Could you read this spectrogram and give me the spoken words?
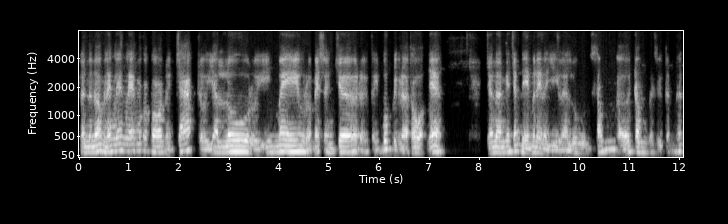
Lên đó mình lén lén lén mất có con rồi chat, rồi zalo, rồi email, rồi messenger, rồi facebook thì đó là thua, nha. Cho nên cái chánh niệm ở đây là gì? Là luôn sống ở trong cái sự tỉnh thức.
